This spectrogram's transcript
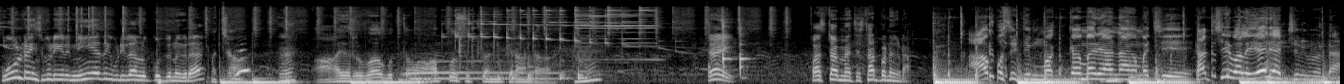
கூல் ட்ரிங்க்ஸ் குடிக்கிற நீ எதுக்கு இப்படிலாம் லுக் கொடுத்துனுக்குற? மச்சான் ஆயிரம் ரூபாய் குத்தவன் ஆப்போசிட்ல நிக்கிறான்டா. ஏய் ஃபர்ஸ்ட் ஆஃப் மேட்ச் ஸ்டார்ட் பண்ணுங்கடா. ஆப்போசிட் மக்க மாதிரி ஆனாங்க மச்சி. கட்சி வலை ஏறி அடிச்சிருக்கணும்டா.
